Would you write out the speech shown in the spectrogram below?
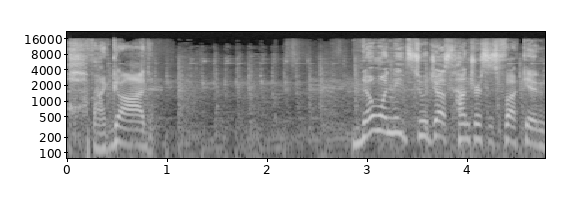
Oh my god. No one needs to adjust Huntress's fucking...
